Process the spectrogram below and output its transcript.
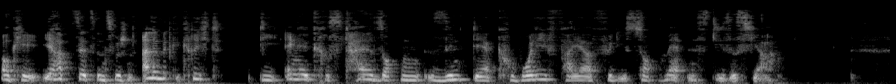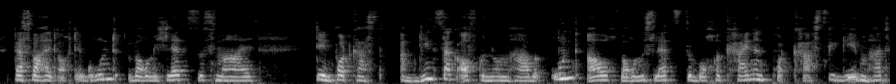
Okay, ihr habt es jetzt inzwischen alle mitgekriegt. Die Engel Kristallsocken sind der Qualifier für die Sock Madness dieses Jahr. Das war halt auch der Grund, warum ich letztes Mal den Podcast am Dienstag aufgenommen habe und auch warum es letzte Woche keinen Podcast gegeben hat.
